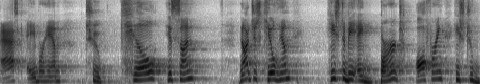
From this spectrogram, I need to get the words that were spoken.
ask Abraham to kill his son? Not just kill him, he's to be a burnt offering, he's to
